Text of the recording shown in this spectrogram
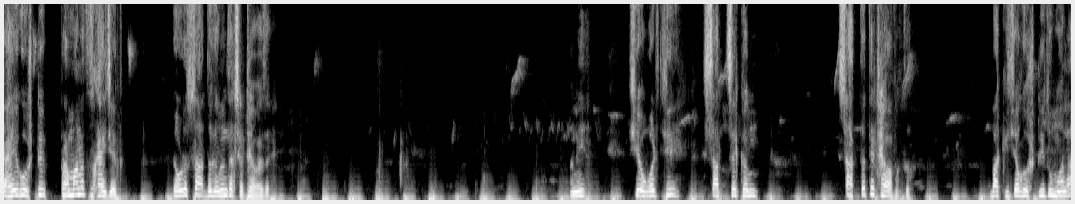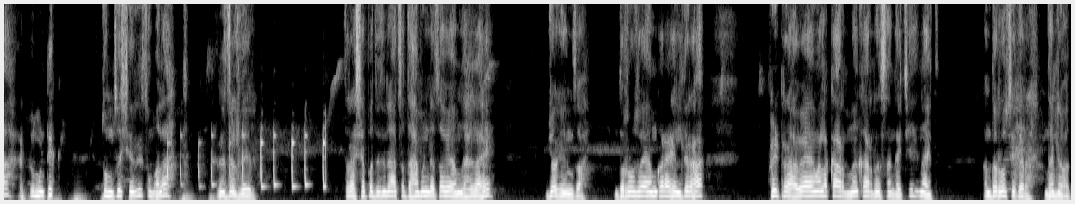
काही गोष्टी प्रमाणातच खायच्या आहेत. एवढं साधं गणित लक्षात ठेवायचं आहे. आणि शेवटची सात सेकंद सातत्य ठेवा फक्त. बाकीच्या गोष्टी तुम्हाला ॲटोमॅटिक तुमचं शरीर तुम्हाला रिझल्ट देईल. तर अशा पद्धतीने आजचा दहा मिनटाचा व्यायाम झालेला आहे. जॉगिंगचा. दररोज व्यायाम करा हेल्दी राहा. फिट राहा. व्यायामाला कारणं कारणं सांगायचे नाहीत. आणि दररोज हे करा. धन्यवाद.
